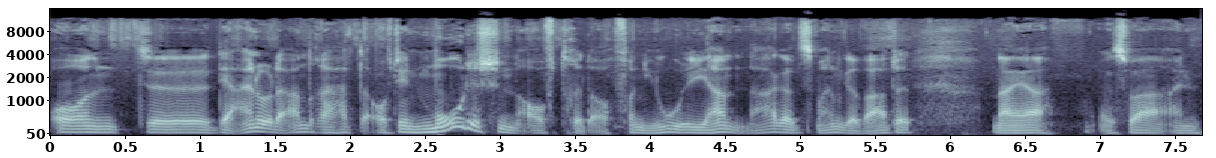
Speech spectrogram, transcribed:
Und äh, der eine oder andere hat auf den modischen Auftritt auch von Julian Nagelsmann gewartet. Naja, es war ein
